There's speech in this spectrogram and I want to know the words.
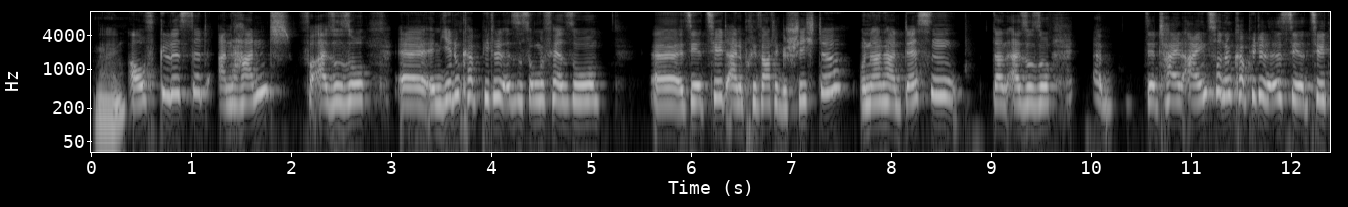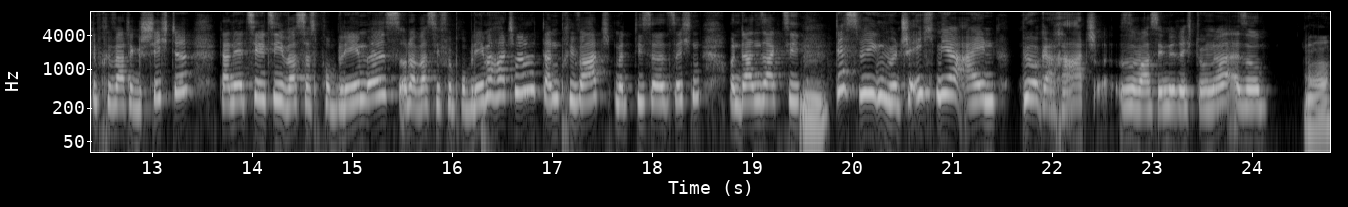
Mhm. aufgelistet anhand, also so, äh, in jedem Kapitel ist es ungefähr so, äh, sie erzählt eine private Geschichte und anhand dessen dann, also so, der Teil 1 von dem Kapitel ist, sie erzählt eine private Geschichte, dann erzählt sie, was das Problem ist oder was sie für Probleme hatte, dann privat mit dieser Sichten und dann sagt sie, Mhm. deswegen wünsche ich mir einen Bürgerrat, sowas in die Richtung, ne? Also Ja.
